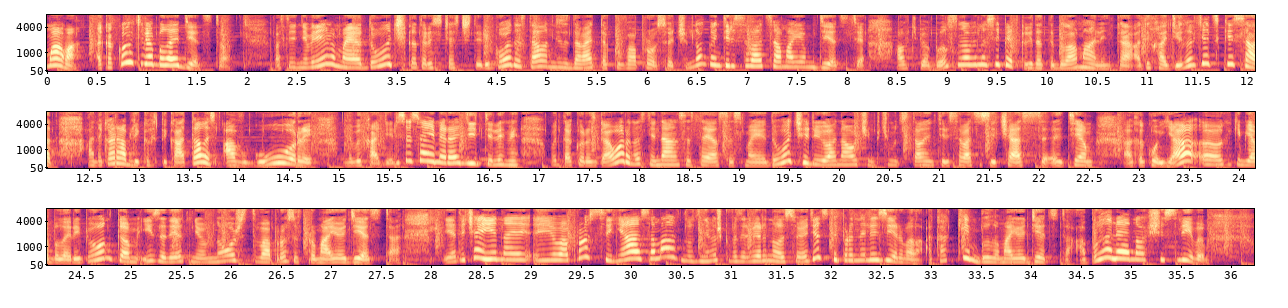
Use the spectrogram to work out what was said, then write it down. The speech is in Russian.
Мама, а какое у тебя было детство? Последнее время моя дочь, которая сейчас 4 года, стала мне задавать такой вопрос. Очень много интересоваться о моем детстве. А у тебя был снова велосипед, когда ты была маленькая? А ты ходила в детский сад? А на корабликах ты каталась? А в горы? Вы ходили со своими родителями? Вот такой разговор у нас недавно состоялся с моей дочерью. Она очень почему-то стала интересоваться сейчас э, тем, а, какой я, э, каким я была ребенком, и задает мне множество вопросов про мое детство. И отвечая ей на ее вопросы, я сама немножко вернулась в свое детство проанализировала, а каким было мое детство, а было ли оно счастливым.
